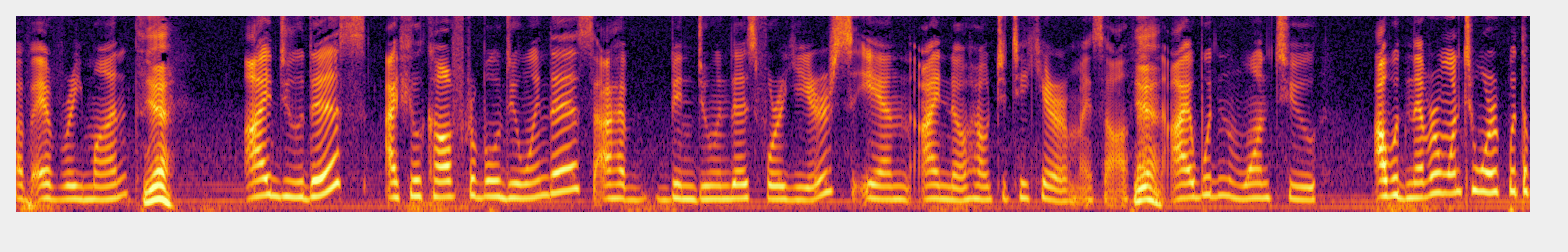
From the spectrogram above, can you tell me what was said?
of every month. Yeah. I do this. I feel comfortable doing this. I have been doing this for years and I know how to take care of myself. Yeah. And I wouldn't want to I would never want to work with a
